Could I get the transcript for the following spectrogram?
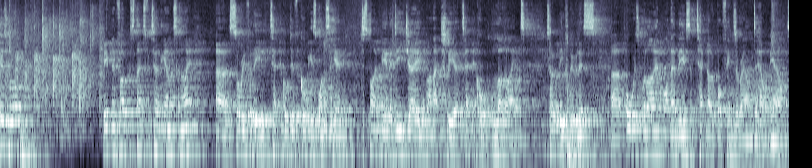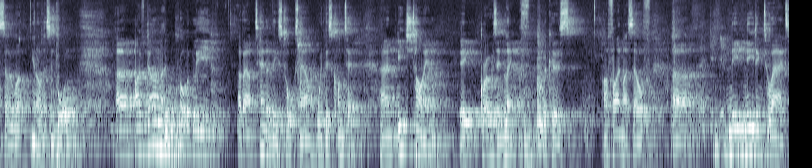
Cheers, Rob. Evening, folks. Thanks for turning out tonight. Uh, sorry for the technical difficulties once again. Despite being a DJ, I'm actually a technical Luddite, totally clueless, uh, always reliant on there being some techno boffins around to help me out, so, uh, you know, that's important. Uh, I've done probably about 10 of these talks now with this content, and each time it grows in length because I find myself uh, need, needing to add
